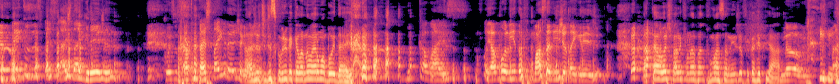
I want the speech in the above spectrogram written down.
Efeitos especiais da igreja. Coisas que acontecem na igreja, A galera. gente descobriu que aquela não era uma boa ideia. Nunca mais foi abolida a fumaça ninja da igreja. Até hoje, fala em fuma- fumaça ninja, eu fico arrepiado. Não, nada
